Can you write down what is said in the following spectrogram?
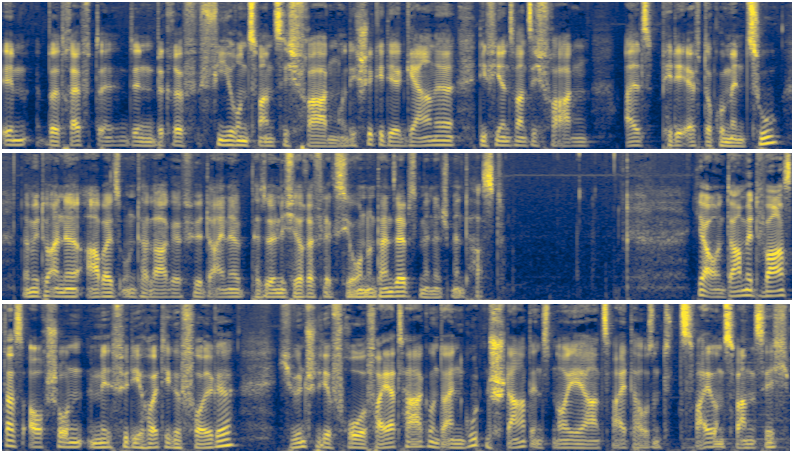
im Betreff den Begriff 24 Fragen. Und ich schicke dir gerne die 24 Fragen als PDF-Dokument zu, damit du eine Arbeitsunterlage für deine persönliche Reflexion und dein Selbstmanagement hast. Ja, und damit war es das auch schon für die heutige Folge. Ich wünsche dir frohe Feiertage und einen guten Start ins neue Jahr 2022.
